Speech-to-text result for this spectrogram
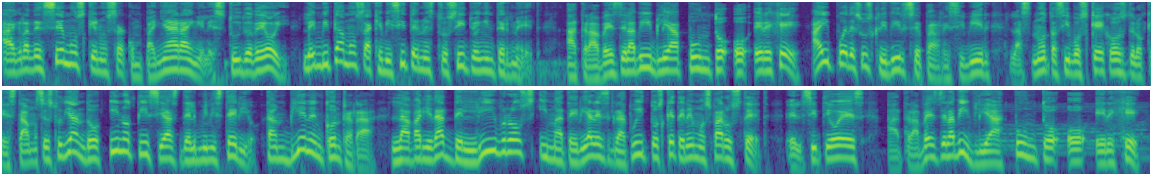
Agradecemos que nos acompañara en el estudio de hoy. Le invitamos a que visite nuestro sitio en internet a través de la biblia.org. Ahí puede suscribirse para recibir las notas y bosquejos de lo que estamos estudiando y noticias del ministerio. También encontrará la variedad de libros y materiales gratuitos que tenemos para usted. El sitio es a través de la biblia.org.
